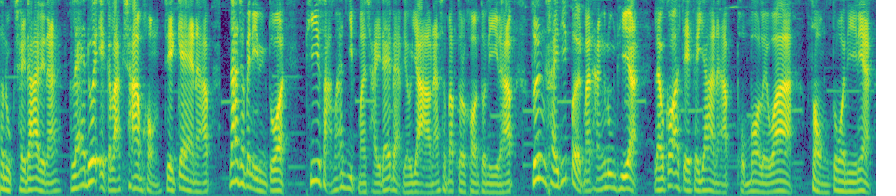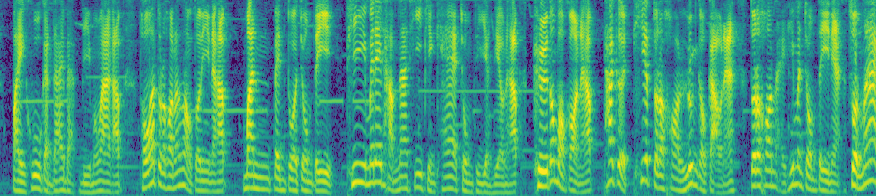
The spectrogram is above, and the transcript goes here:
สนุกใช้ได้เลยนะ และด้วยเอกลักษณ์ชามของเจแกนะครับ น่าจะเป็นอีกหนึ่งตัวที่สามารถหยิบมาใช้ได้แบบยาวๆนะสำหรับตัวละครตัวนี้นะครับ ซึ่งใครที่เปิดมาทั้งลุงเทีย แล้วก็อาเจเฟย่านะครับผมบอกเลยว่า 2 ตัวนี้เนี่ยไปคู่กันได้แบบดีมากๆครับ เพราะว่าตัวละครทั้งสองตัวนี้นะครับ มันเป็นตัวโจมตีที่ไม่ได้ทำหน้าที่เพียงแค่โจมตีอย่างเดียวนะครับ คือต้องบอกก่อนนะครับ ถ้าเกิดเทียบตัวละครรุ่นเก่าๆนะ ตัวละครไหนที่มันโจมตีเนี่ย ส่วนมาก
